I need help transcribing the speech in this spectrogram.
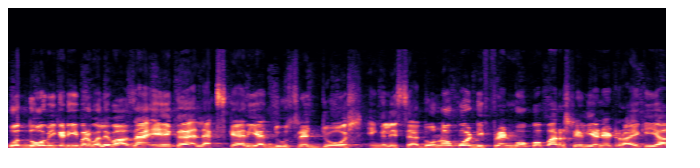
वो दो विकेट कीपर बल्लेबाज हैं। एक एलेक्स कैरियर है दूसरे जोश इंग्लिश है। दोनों को डिफरेंट मौकों पर ऑस्ट्रेलिया ने ट्राई किया,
